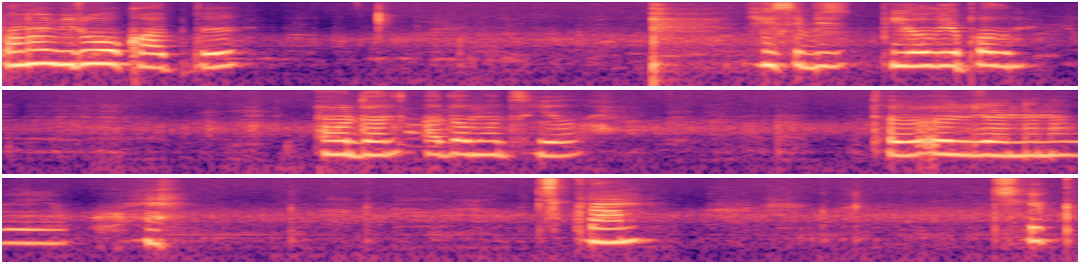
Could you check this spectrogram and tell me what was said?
Bana biri ok attı. Neyse biz bir yol yapalım. Oradan adam atıyor. Tabi öleceğinden haberi yok. Çık. Çık.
